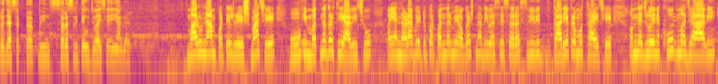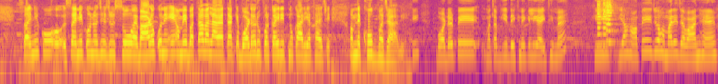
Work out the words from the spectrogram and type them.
પ્રજાસત્તાક દિન સરસ રીતે ઉજવાય છે અહીંયા આગળ. મારું નામ પટેલ રેશમા છે. હું હિંમતનગરથી આવી છું. અહીંયા નળાબેટ ઉપર પંદરમી ઓગસ્ટના દિવસે સરસ વિવિધ કાર્યક્રમો થાય છે. અમને જોઈને ખૂબ મજા આવી. સૈનિકો, સૈનિકોનો જે જો શો હોય, બાળકોને એ અમે બતાવવા લાવ્યા હતા કે બોર્ડર ઉપર કઈ રીતનું કાર્ય થાય છે. અમને ખૂબ મજા આવી. बॉर्डर पे मतलब ये देखने के लिए आई थी मैं कि यहाँ पे जो हमारे जवान हैं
